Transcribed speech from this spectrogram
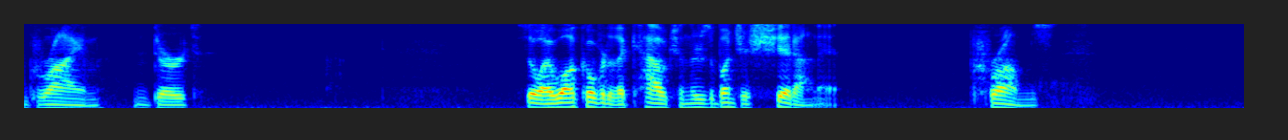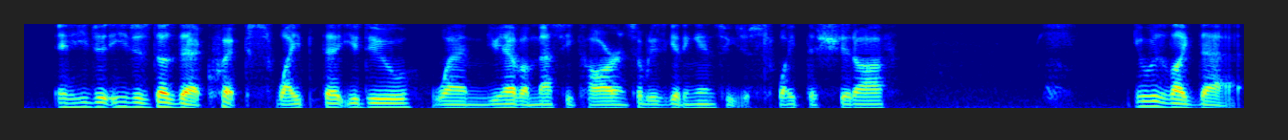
Grime, dirt. So I walk over to the couch and there's a bunch of shit on it. Crumbs. And he just, he just does that quick swipe that you do when you have a messy car and somebody's getting in, so you just swipe the shit off. It was like that.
